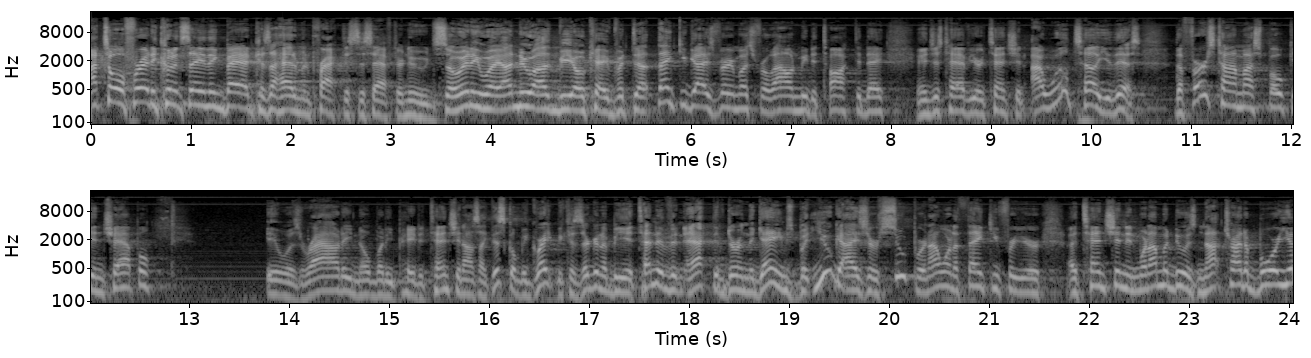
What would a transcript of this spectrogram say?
I told Fred he couldn't say anything bad because I had him in practice this afternoon. So, anyway, I knew I'd be okay. But uh, thank you guys very much for allowing me to talk today and just have your attention. I will tell you this the first time I spoke in chapel, it was rowdy. Nobody paid attention. I was like, this is going to be great because they're going to be attentive and active during the games. But you guys are super, and I want to thank you for your attention. And what I'm going to do is not try to bore you,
